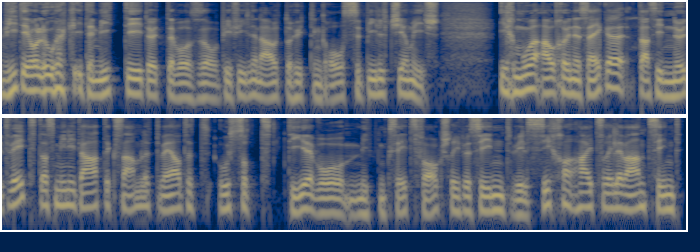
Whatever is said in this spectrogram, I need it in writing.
Video schaue in der Mitte, dort wo so bei vielen Autos heute ein grosser Bildschirm ist. Ich muss auch können sagen, dass ich nicht will, dass meine Daten gesammelt werden, außer die, die mit dem Gesetz vorgeschrieben sind, weil sie sicherheitsrelevant sind.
